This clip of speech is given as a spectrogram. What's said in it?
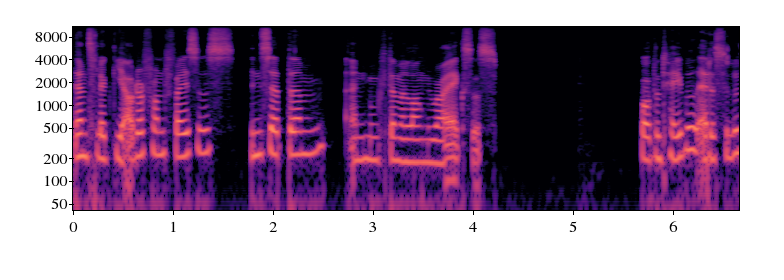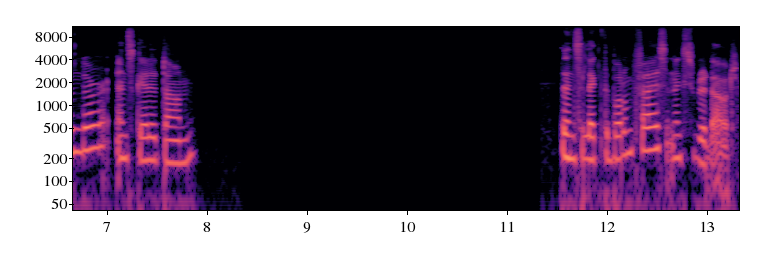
Then select the outer front faces, inset them, and move them along the y-axis. For the table, add a cylinder and scale it down. Then select the bottom face and extrude it out.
